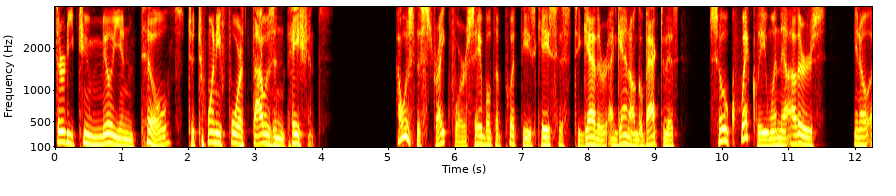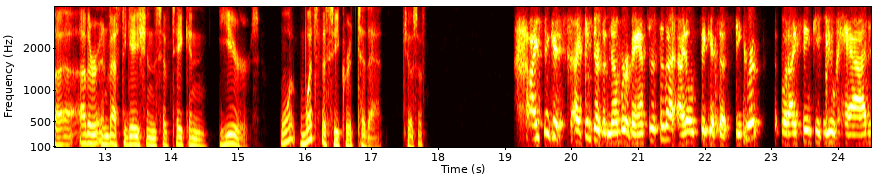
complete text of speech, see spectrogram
32 million pills to 24,000 patients. How was the strike force able to put these cases together? Again, I'll go back to this so quickly when the others, you know, uh, other investigations have taken years. What, what's the secret to that, Joseph? I think it's. I think there's a number of answers to that. I don't think it's a secret, but I think you had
